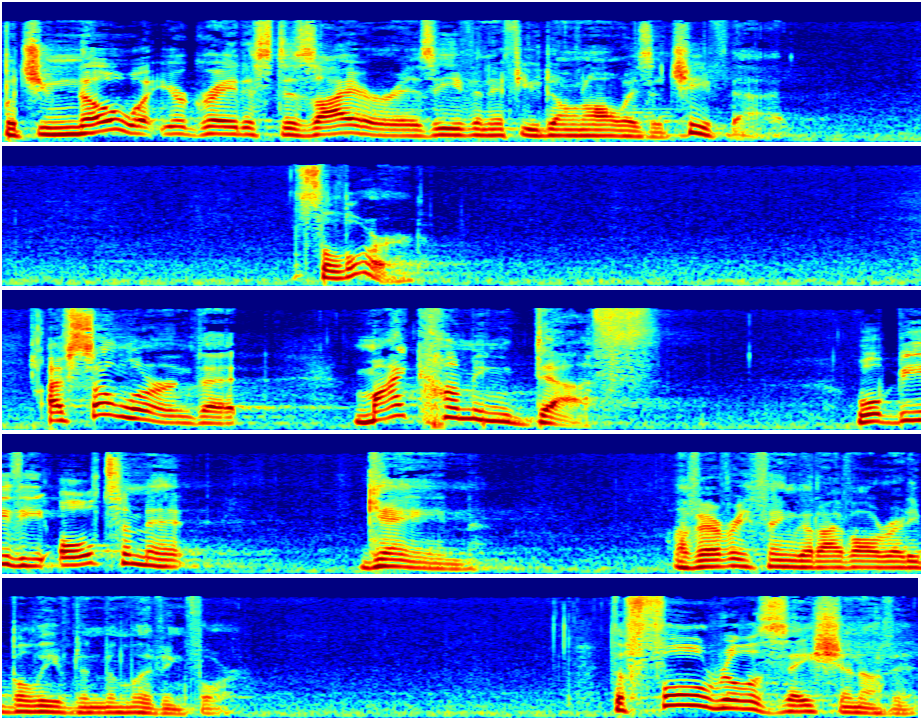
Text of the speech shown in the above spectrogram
But you know what your greatest desire is, even if you don't always achieve that. It's the Lord. I've so learned that my coming death will be the ultimate gain of everything that I've already believed and been living for. The full realization of it.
